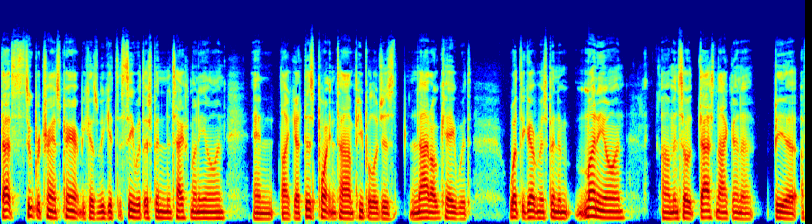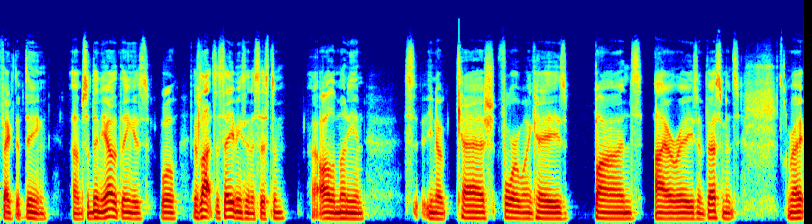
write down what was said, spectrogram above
that's super transparent because we get to see what they're spending the tax money on, and like at this point in time, people are just not okay with what the government's spending money on, um, and so that's not going to be an effective thing. Um, so then the other thing is, well, there's lots of savings in the system, uh, all the money in, you know, cash, 401ks, bonds, IRAs, investments, right?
